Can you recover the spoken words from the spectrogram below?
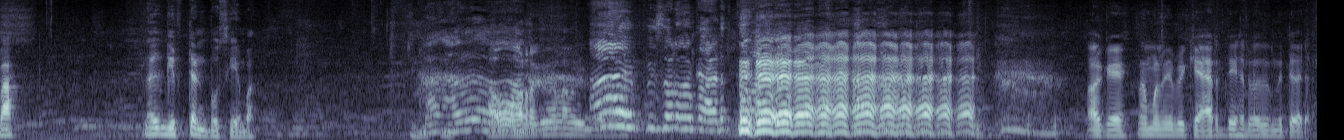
ബാ. നമുക്ക് ഗിഫ്റ്റ് അൺപോസ് ചെയ്യാം ബാ. ആ എപ്പിസോഡ് നമുക്ക് അടുത്ത ഓക്കെ നമ്മൾ ഇപ്പോൾ ക്യാരറ്റ് ഹൽവ തിന്നിട്ട് വരാം.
